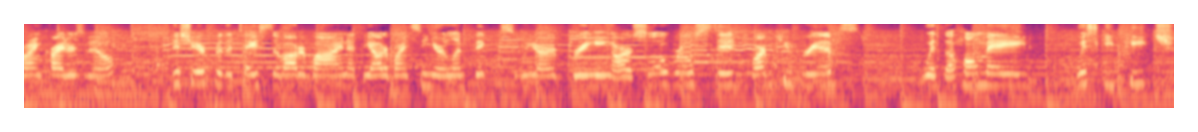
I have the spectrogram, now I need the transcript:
Otterbein Cridersville. This year for the Taste of Otterbein at the Otterbein Senior Olympics, we are bringing our slow roasted barbecued ribs with a homemade whiskey peach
